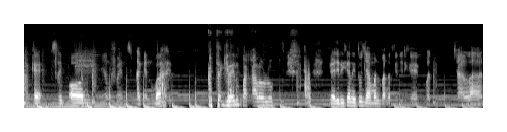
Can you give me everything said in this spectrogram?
pakai slip on yang Vans Black and White. tak kirain pak kalau lo Nggak jadi kan itu nyaman banget kan jadi kayak buat jalan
